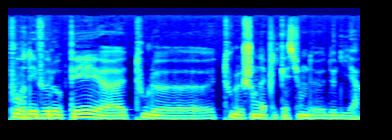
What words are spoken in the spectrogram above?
pour développer euh, tout, le, tout le champ d'application de l'IA.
